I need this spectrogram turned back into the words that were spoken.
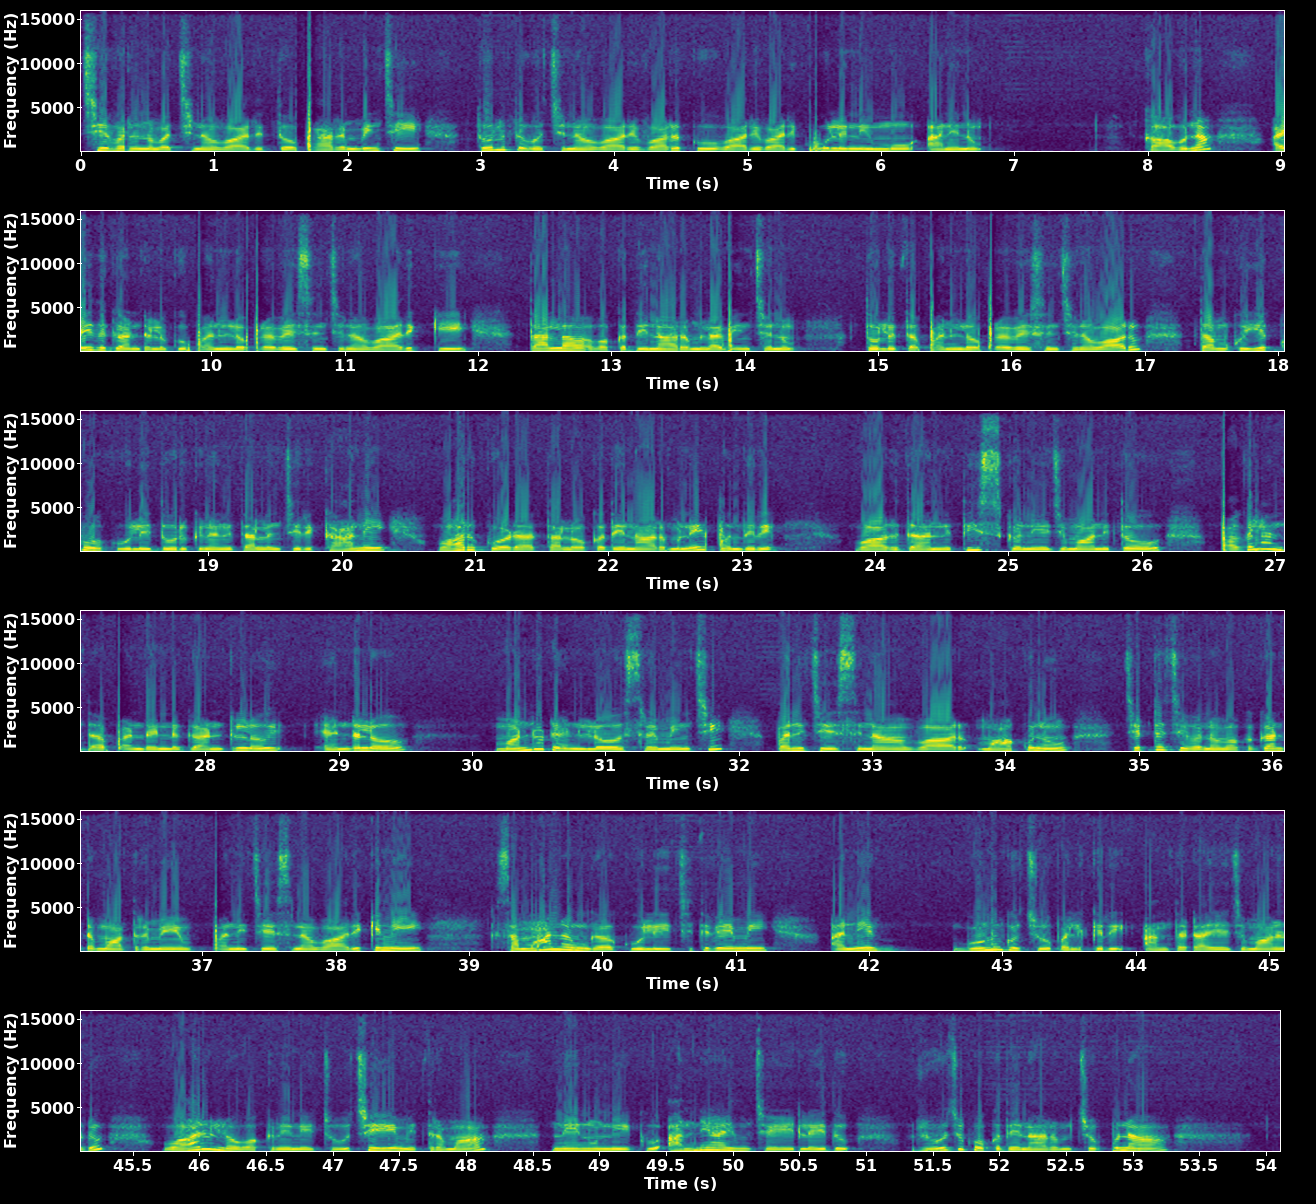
చివరన వచ్చిన వారితో ప్రారంభించి తొలుత వచ్చిన వారి వరకు వారి వారి కూలినిమ్ము అనెను. కావున ఐదు గంటలకు పనిలో ప్రవేశించిన వారికి తల ఒక దినారం లభించను. తొలుత పనిలో ప్రవేశించిన వారు తమకు ఎక్కువ కూలి దొరికినని తలంచిరి కానీ వారు కూడా తలొక ఒక దినారమునే పొందిరి. వారు దాన్ని తీసుకుని యజమానితో పగలంతా పన్నెండు గంటలు ఎండలో మండుటెండలో శ్రమించి పనిచేసిన వారు మాకును చిట్ట చివరన ఒక గంట మాత్రమే పనిచేసిన వారికిని సమానంగా కూలి ఇచ్చితివేమి? అని గుణుగుచు పలికిరి అంతటా యజమానుడు వారిలో ఒకరిని చూచి మిత్రమా నేను నీకు అన్యాయం చేయలేదు. రోజుకు ఒక దినారం చొప్పున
